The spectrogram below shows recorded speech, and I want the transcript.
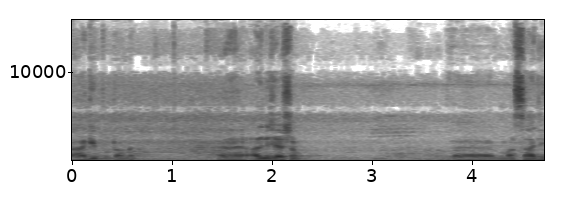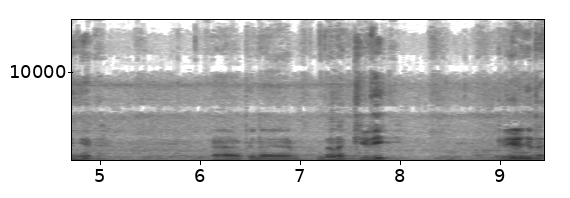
റാഗി പുട്ടാണ്. അതിനുശേഷം മസാജിങ് പിന്നെ എന്താണ്? കിഴി. കിഴി കഴിഞ്ഞിട്ട്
